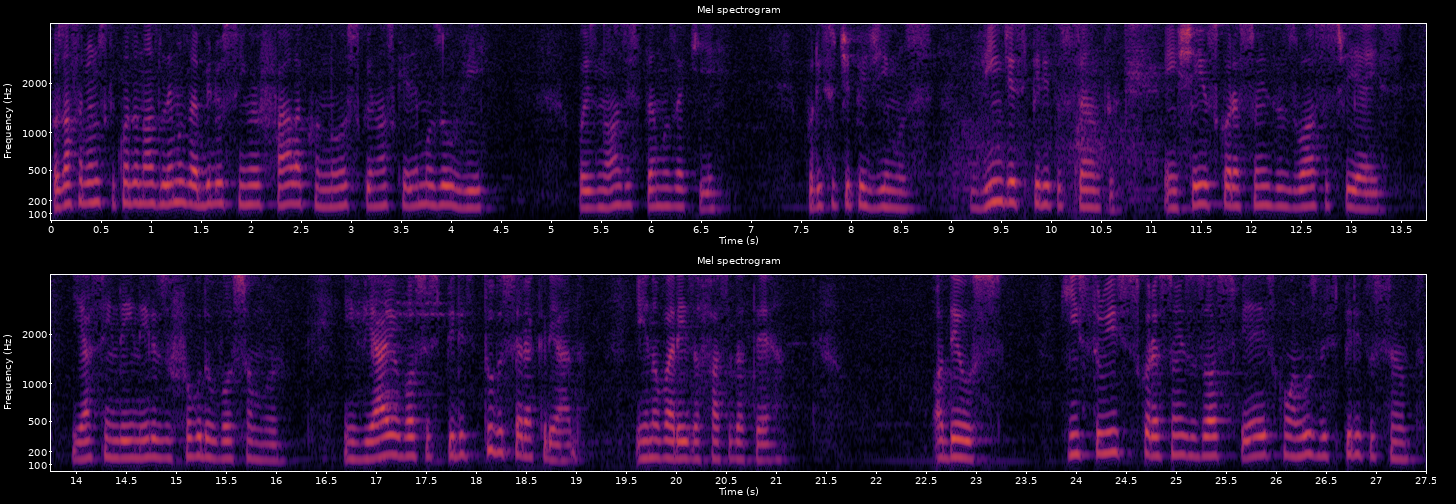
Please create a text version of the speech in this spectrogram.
Pois nós sabemos que quando nós lemos a Bíblia, o Senhor fala conosco e nós queremos ouvir, pois nós estamos aqui. Por isso te pedimos, vinde Espírito Santo, enchei os corações dos vossos fiéis e acendei neles o fogo do vosso amor. Enviai o vosso Espírito, tudo será criado, e renovareis a face da terra. Ó Deus, que instruísse os corações dos vossos fiéis com a luz do Espírito Santo.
